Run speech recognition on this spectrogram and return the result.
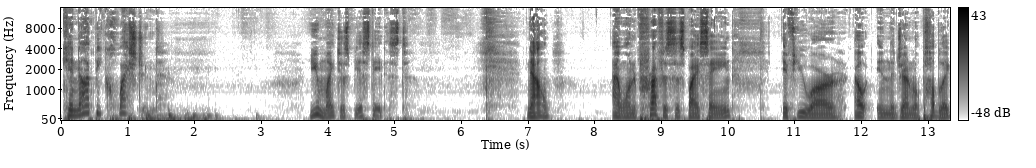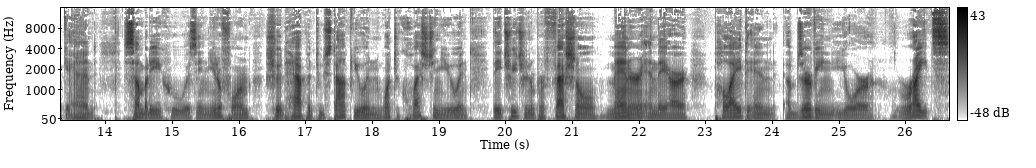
cannot be questioned you might just be a statist. Now, I want to preface this by saying if you are out in the general public and somebody who is in uniform should happen to stop you and want to question you and they treat you in a professional manner and they are polite and observing your rights,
